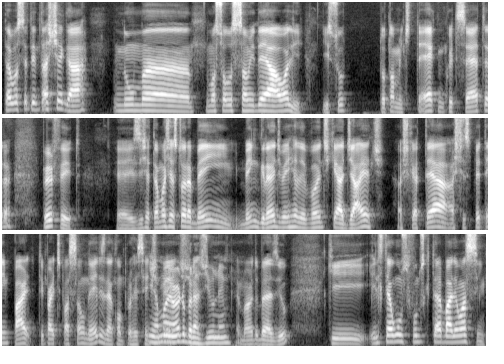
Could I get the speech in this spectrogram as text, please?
para você tentar chegar numa, numa solução ideal ali. Isso totalmente técnico, etc. Perfeito. É, existe até uma gestora bem, bem grande, bem relevante, que é a Giant. Acho que até a, XP tem, par, tem participação neles, né? Comprou recentemente. E é a maior do Brasil, né? É a maior do Brasil. Que eles têm alguns fundos que trabalham assim.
